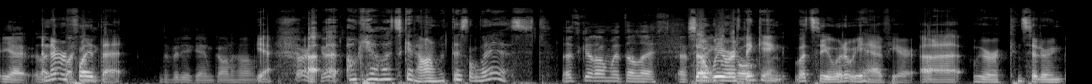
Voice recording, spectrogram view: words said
Yeah, I never like played the, that. The video game Gone Home. Yeah. very Uh, good. uh, okay, let's get on with this list. Let's get on with the list. Of So things. we were Well, thinking. Let's see. What do we have here? Uh, we were considering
